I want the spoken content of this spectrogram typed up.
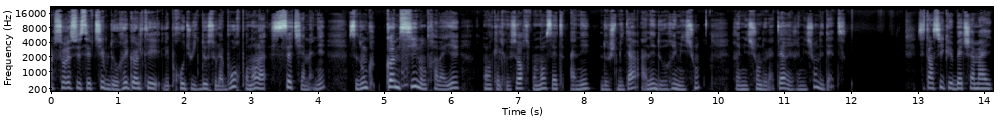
on serait susceptible de récolter les produits de ce labour pendant la septième année. C'est donc comme si l'on travaillait en quelque sorte pendant cette année de Shemitah, année de rémission, rémission de la terre et rémission des dettes. C'est ainsi que Beth Shammai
